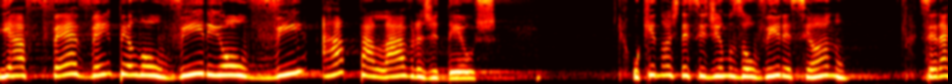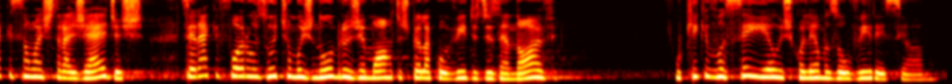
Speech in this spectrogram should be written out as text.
E a fé vem pelo ouvir e ouvir a palavra de Deus. O que nós decidimos ouvir esse ano? Será que são as tragédias? Será que foram os últimos números de mortos pela Covid-19? O que, que você e eu escolhemos ouvir esse ano?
